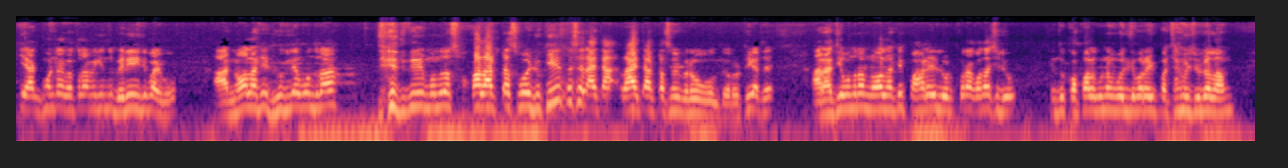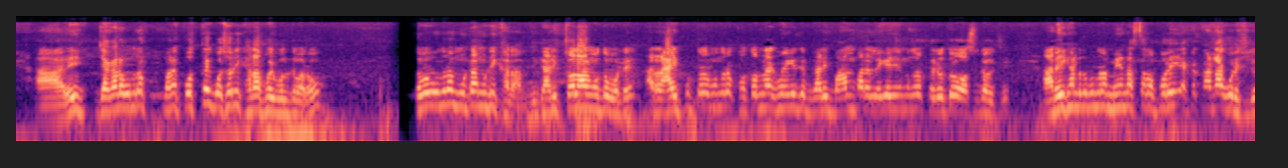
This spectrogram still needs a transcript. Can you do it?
কি এক ঘণ্টার ভেতরে আমি কিন্তু বেরিয়ে যেতে পারব। আর নলহাটি ঢুকলে বন্ধুরা যদি বন্ধুরা সকাল আটটার সময় ঢুকি, তো সে রাত রাত আটটার সময় বেরোবো বলতে পারো, ঠিক আছে? আর আজকে বন্ধুরা নলহাটি পাহাড়ে লোড করার কথা ছিল, কিন্তু কপাল গুনে বলতে পারো এই পাঁচামি চলে এলাম আর এই জায়গাটা বন্ধুরা মানে প্রত্যেক বছরই খারাপ হয় বলতে পারো। তবে বন্ধুরা মোটামুটি খারাপ। যে গাড়ি চলার মতো বটে। আর রায়পুরটা বন্ধুরা খতরনাক হয়ে গেছে, গাড়ি বাম পারে লেগে যায় বন্ধুরা ফেরতেও অসুবিধা হচ্ছে। আর এইখানটা তো বন্ধুরা মেন রাস্তার ওপরেই একটা কাঁটা করেছিল।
